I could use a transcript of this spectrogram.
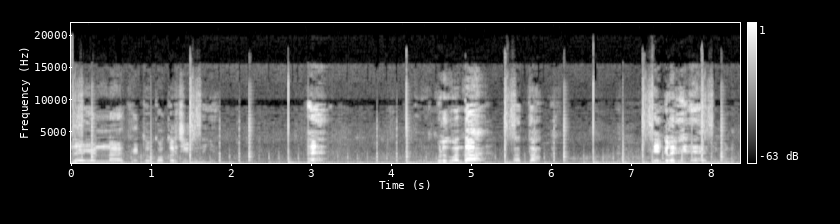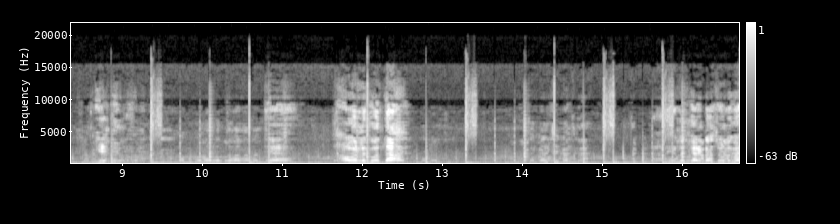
என்ன கெக்க- கொக்கரிச்சிட்டு இருந்தீங்க? உங்களுக்கு வந்தா ரத்தம். எங்களுக்கு அவர்களுக்கு வந்தா அது கரெக்டா சொல்லுங்க.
